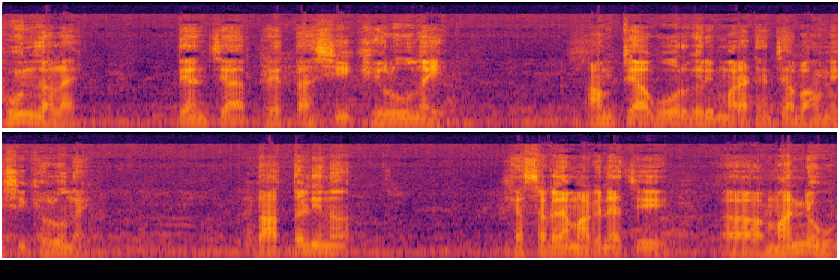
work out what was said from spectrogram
खून झाला आहे त्यांच्या प्रेताशी खेळू नये. आमच्या गोरगरीब मराठ्यांच्या भावनेशी खेळू नये. तातडीनं ह्या सगळ्या मागण्याचे मान्य होऊन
